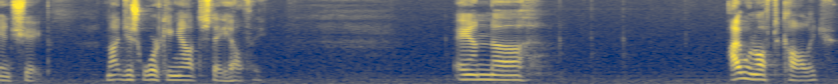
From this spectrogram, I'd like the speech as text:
in shape not just working out to stay healthy. And uh, I went off to college.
